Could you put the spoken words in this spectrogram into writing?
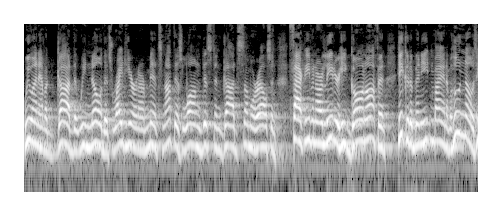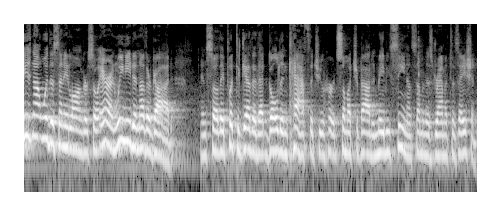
We want to have a God that we know that's right here in our midst, not this long distant God somewhere else. In fact, even our leader, he'd gone off and he could have been eaten by an animal. Who knows? He's not with us any longer. So, Aaron, we need another God. And so they put together that golden calf that you heard so much about and maybe seen on some of this dramatization.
